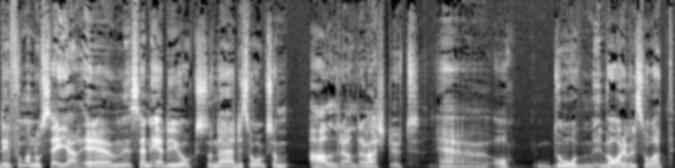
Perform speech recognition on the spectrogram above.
det får man nog säga. Eh, sen är det ju också när det såg som allra, allra värst ut. Eh, och då var det väl så att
